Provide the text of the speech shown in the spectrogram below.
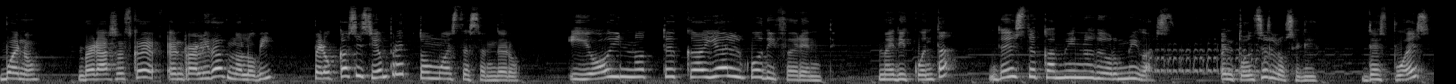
bueno, verás, es que en realidad no lo vi, pero casi siempre tomo este sendero. Y hoy noté que hay algo diferente. Me di cuenta de este camino de hormigas. Entonces lo seguí. Después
